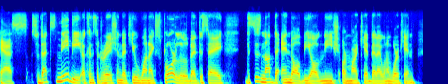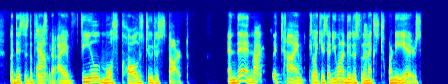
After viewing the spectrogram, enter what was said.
Yes. So that's maybe a consideration that you want to explore a little bit to say, this is not the end all be all niche or market that I want to work in, but this is the place yeah. where I feel most called to to start. And then right. with time, like you said, you want to do this for the next 20 years.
